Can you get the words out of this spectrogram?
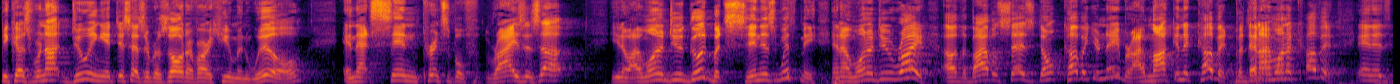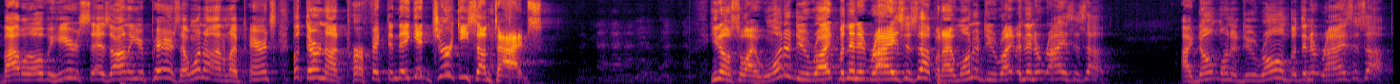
because we're not doing it just as a result of our human will and that sin principle rises up you know, I want to do good, but sin is with me, and I want to do right. Uh, the Bible says, "Don't covet your neighbor." I'm not going to covet, but then I want to covet. And the Bible over here says, "Honor your parents." I want to honor my parents, but they're not perfect, and they get jerky sometimes. you know, so I want to do right, but then it rises up, and I want to do right, and then it rises up. I don't want to do wrong, but then it rises up.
